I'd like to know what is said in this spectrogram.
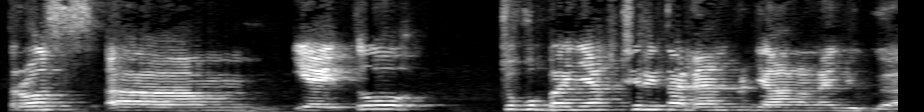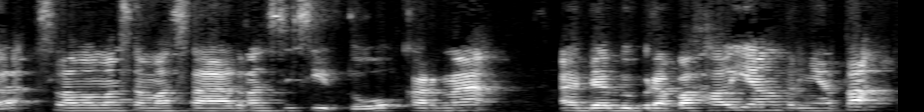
Terus um, ya itu cukup banyak cerita dan perjalanannya juga selama masa-masa transisi itu karena ada beberapa hal yang ternyata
